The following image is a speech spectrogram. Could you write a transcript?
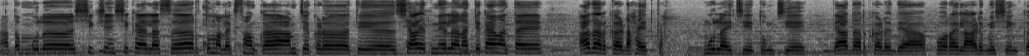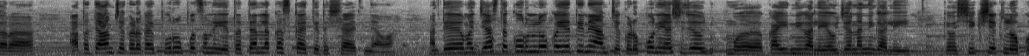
आता मुलं शिक्षण शिकायला सर तुम्हाला एक सांगू का? आमच्याकडं ते शाळेत नेलं ना ते काय म्हणताय? आधार कार्ड आहेत का? मुलाचे तुमचे ते आधार कार्ड द्या पोरायला ॲडमिशन करा. आता ते आमच्याकडं काही पुरूपच नाही येतं तर त्यांना कसं काय तिथे शाळेत न्यावा? आणि ते मग जास्त करून लोक येते नाही आमच्याकडं. कोणी अशी जे काही निघाले योजना निघाली किंवा शिक्षक लोक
